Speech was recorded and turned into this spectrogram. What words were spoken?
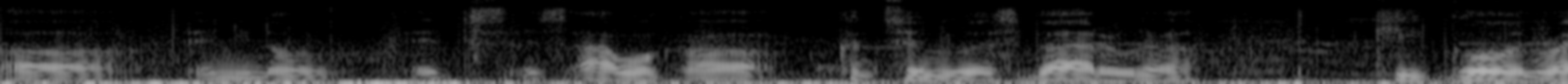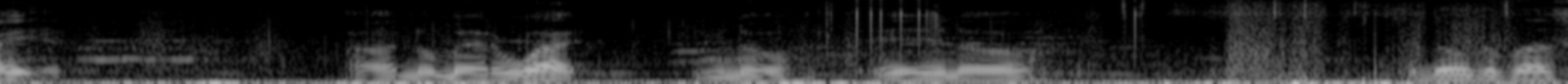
uh, and you know, it's it's our uh, continuous battle to keep going right, uh, no matter what, you know. And uh, for those of us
